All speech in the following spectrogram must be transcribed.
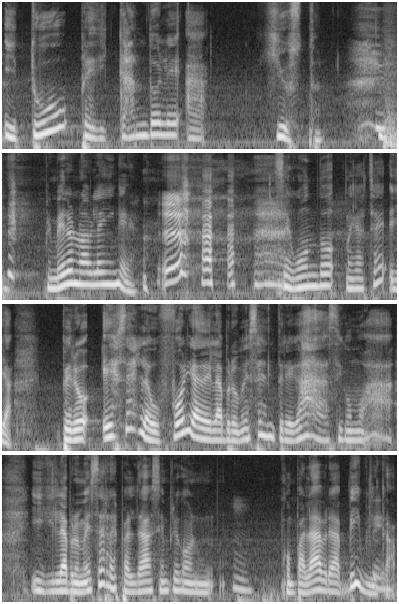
Y tú predicándole a Houston. Primero, no habla inglés. Segundo, ¿me cachai? Ya. Pero esa es la euforia de la promesa entregada, así como, ah, y la promesa es respaldada siempre con, con palabra bíblica.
